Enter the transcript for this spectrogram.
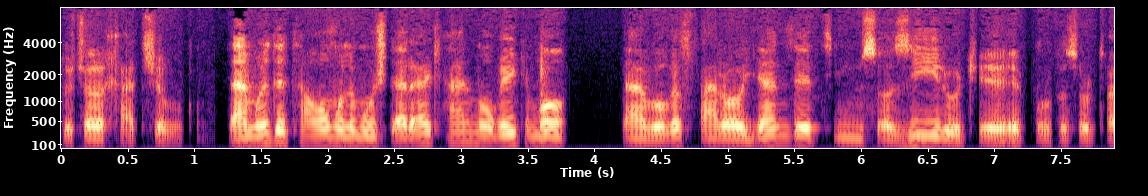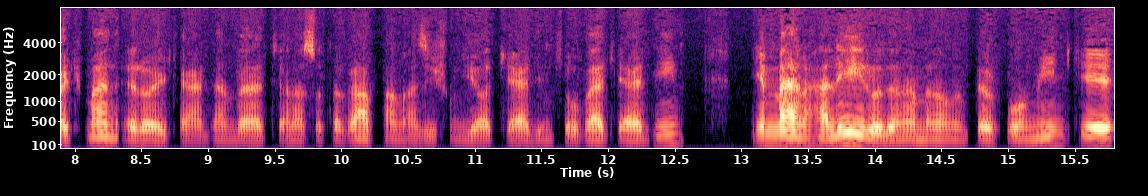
دچار خدشه بکنه. در مورد تعامل مشترک هر موقعی که ما در واقع فرایند تیمسازی رو که پروفسور تاکمن ارائه کردن و جلسات قبل هم از ایشون یاد کردیم صحبت کردیم یه مرحله ای رو دارم به نام پرفورمینگ که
